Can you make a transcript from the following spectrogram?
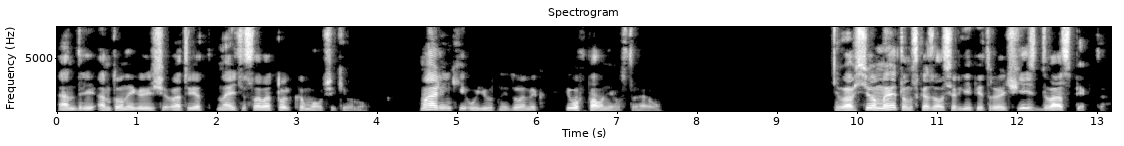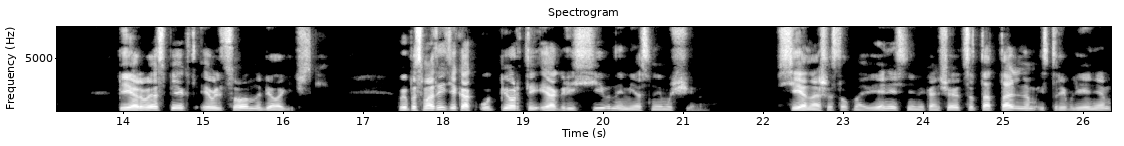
Андрей Антон Игоревич в ответ на эти слова только молча кивнул. Маленький, уютный домик его вполне устраивал. Во всем этом, сказал Сергей Петрович, есть два аспекта. Первый аспект – эволюционно-биологический. Вы посмотрите, как уперты и агрессивны местные мужчины. Все наши столкновения с ними кончаются тотальным истреблением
